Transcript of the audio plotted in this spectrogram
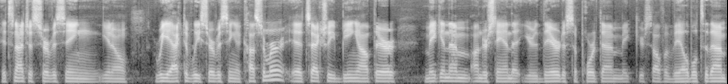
It's not just servicing, you know, reactively servicing a customer. It's actually being out there, making them understand that you're there to support them, make yourself available to them.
